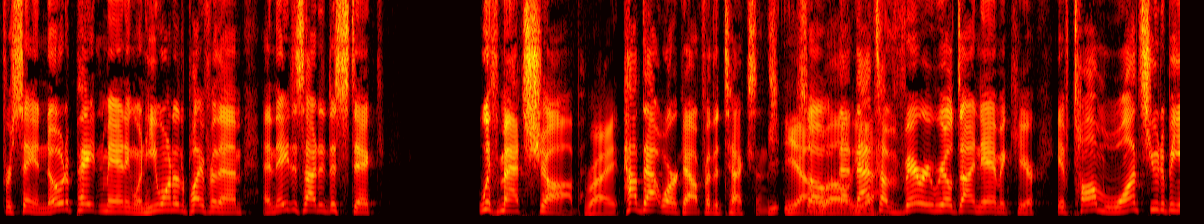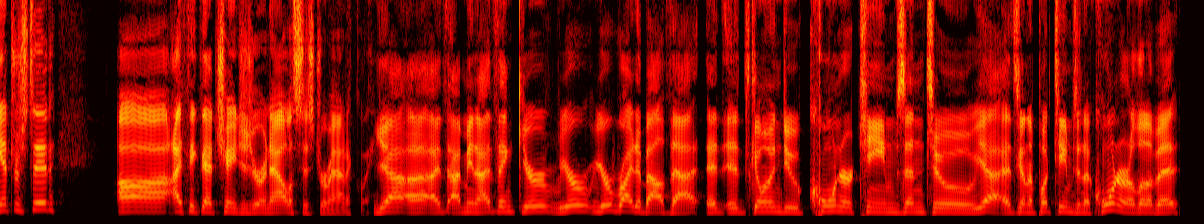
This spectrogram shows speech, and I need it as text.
for saying no to Peyton Manning when he wanted to play for them and they decided to stick with Matt Schaub. Right. How'd that work out for the Texans? Y- yeah, So well, that, that's yeah. a very real dynamic here. If Tom wants you to be interested, uh, I think that changes your analysis dramatically. Yeah, uh, I, I mean, I think you're you're you're right about that. It, it's going to corner teams into yeah, it's going to put teams in a corner a little bit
